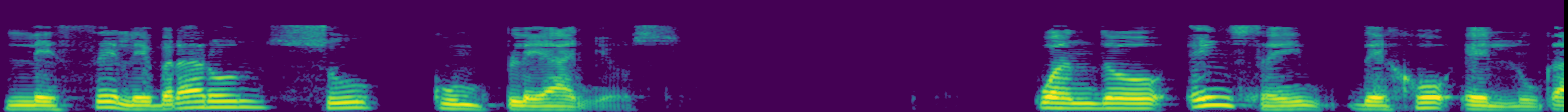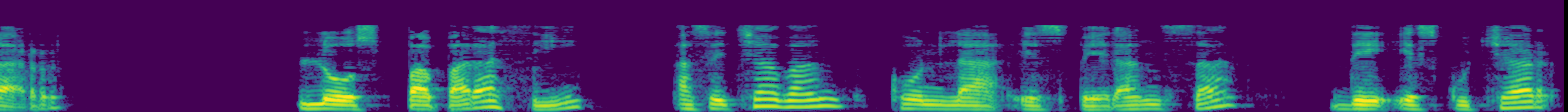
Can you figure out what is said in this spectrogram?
le celebraron su cumpleaños. Cuando Einstein dejó el lugar, los paparazzi acechaban con la esperanza de escuchar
